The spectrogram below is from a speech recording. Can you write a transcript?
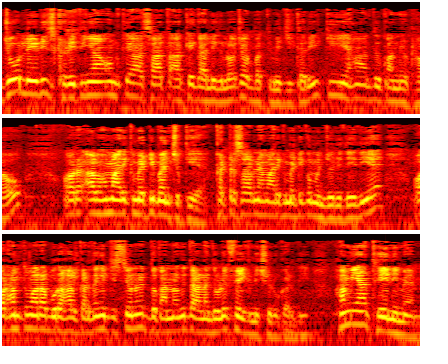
जो लेडीज़ खड़ी थी यहाँ, उनके साथ आके गाली गलौच और बदतमीजी करी कि यहाँ दुकानें उठाओ। और अब हमारी कमेटी बन चुकी है। खट्टर साहब ने हमारी कमेटी को मंजूरी दे दी है और हम तुम्हारा बुरा हाल कर देंगे, जिससे उन्होंने दुकानों की दाना दौड़े फेंकनी शुरू कर दी। हम यहाँ थे नहीं, मैम।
